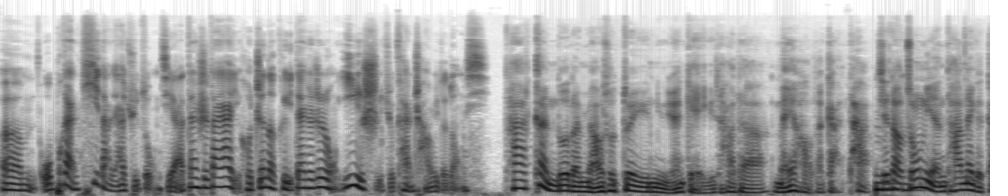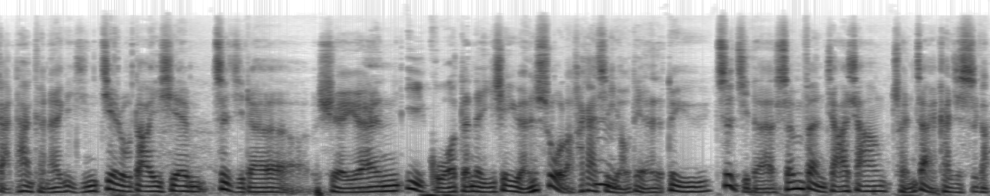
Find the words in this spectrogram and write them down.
嗯，我不敢替大家去总结啊，但是大家以后真的可以带着这种意识去看常玉的东西。他更多的描述对于女人给予他的美好的感叹，直到中年，他那个感叹可能已经介入到一些自己的血缘、异国等等一些元素了。他开始有点对于自己的身份、家乡存在开始思考。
